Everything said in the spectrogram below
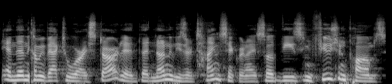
And then coming back to where I started, that none of these are time synchronized. So these infusion pumps,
